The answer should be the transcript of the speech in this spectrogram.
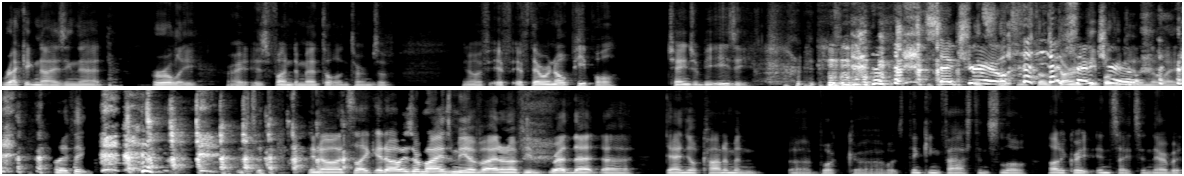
recognizing that early right is fundamental in terms of you know if if, if there were no people change would be easy so true it's, it's, those darn so people true. that get in the way but i think you know it's like it always reminds me of i don't know if you've read that uh, daniel kahneman uh, book uh, what's thinking fast and slow a lot of great insights in there but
